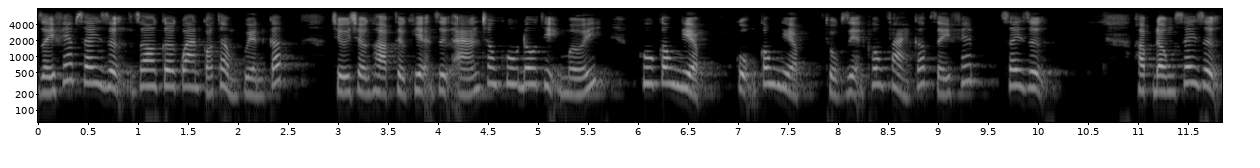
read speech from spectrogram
giấy phép xây dựng do cơ quan có thẩm quyền cấp, trừ trường hợp thực hiện dự án trong khu đô thị mới, khu công nghiệp, cụm công nghiệp thuộc diện không phải cấp giấy phép xây dựng. Hợp đồng xây dựng,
